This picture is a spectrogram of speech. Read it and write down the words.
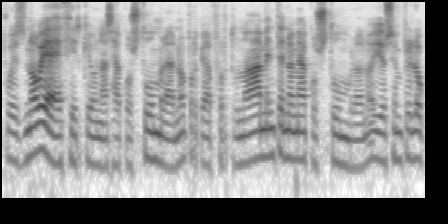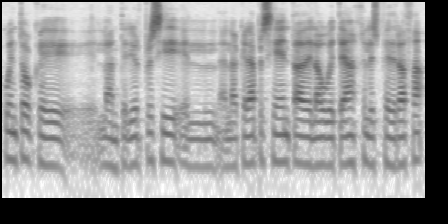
pues no voy a decir que una se acostumbra, ¿no? Porque afortunadamente no me acostumbro, ¿no? Yo siempre lo cuento que la anterior la que era presidenta de la VT Ángeles Pedraza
